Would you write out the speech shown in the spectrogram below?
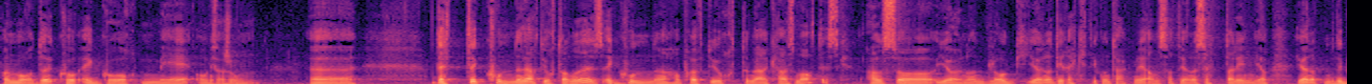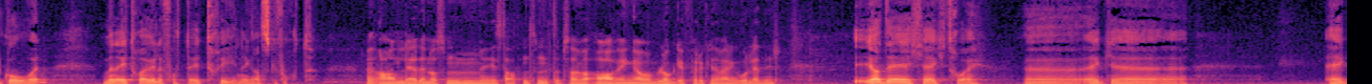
på en måte hvor jeg går med organisasjonen. Uh, dette kunne vært gjort annerledes. Jeg kunne ha prøvd å gjort det mer karismatisk. Altså gjennom en blogg, gjennom direkte kontakt med de ansatte, gjennom å sette linjer, gjennom på en måte gå inn. Men jeg tror jeg ville fått det i trynet ganske fort. En annen leder nå som, i staten som nettopp sa var avhengig av å blogge for å kunne være en god leder? Ja, det er ikke jeg, tror jeg. Uh, jeg uh, jeg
